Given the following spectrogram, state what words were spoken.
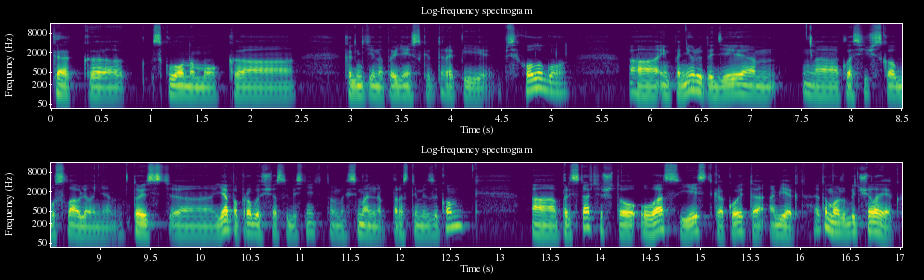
как э, склонному к когнитивно-поведенческой терапии психологу, импонирует идея классического обуславливания. То есть э, я попробую сейчас объяснить это максимально простым языком. А, представьте, что у вас есть какой-то объект. Это может быть человек,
